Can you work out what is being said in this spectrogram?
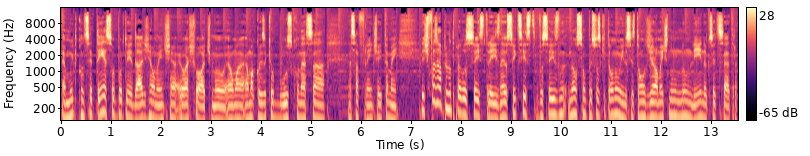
é muito quando você tem essa oportunidade realmente é, eu acho ótimo. É uma, é uma coisa que eu busco nessa, nessa frente aí também. Deixa eu fazer uma pergunta para vocês três né? Eu sei que vocês, vocês não são pessoas que estão no Windows vocês estão geralmente num, num Linux etc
